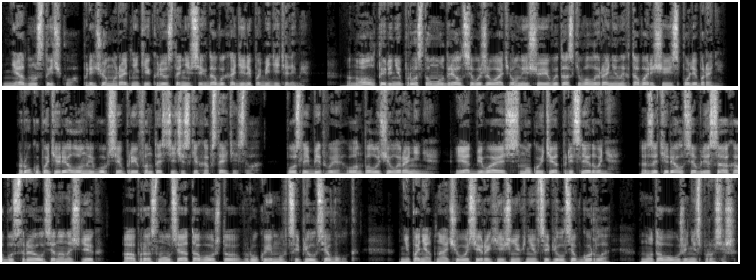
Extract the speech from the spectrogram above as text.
не одну стычку, причем ратники Клёста не всегда выходили победителями. Но Алтырь не просто умудрялся выживать, он еще и вытаскивал раненых товарищей из поля брани. Руку потерял он и вовсе при фантастических обстоятельствах. После битвы он получил ранение и, отбиваясь, смог уйти от преследования. Затерялся в лесах, обустроился на ночлег, а проснулся от того, что в руку ему вцепился волк. Непонятно, от чего серый хищник не вцепился в горло, но того уже не спросишь.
